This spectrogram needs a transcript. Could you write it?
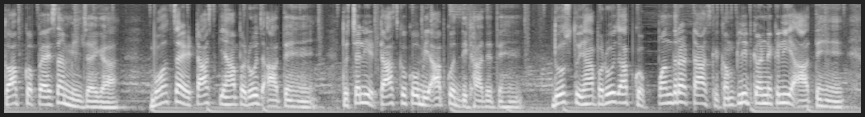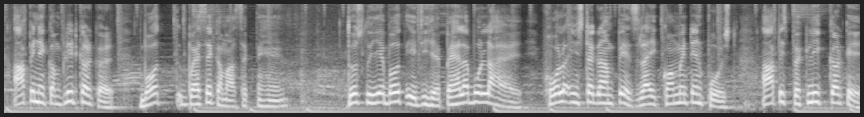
तो आपको पैसा मिल जाएगा। बहुत सारे टास्क यहाँ पर रोज़ आते हैं। तो चलिए टास्क को भी आपको दिखा देते हैं। दोस्तों, यहाँ पर रोज़ आपको पंद्रह टास्क कंप्लीट करने के लिए आते हैं। आप इन्हें कंप्लीट कर कर बहुत पैसे कमा सकते हैं। दोस्तों, ये बहुत इजी है। पहला बोल रहा है follow Instagram page like comment and post आप इस पर क्लिक करके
